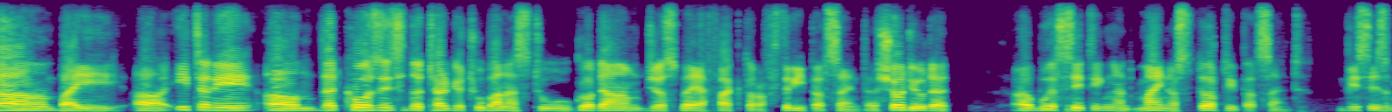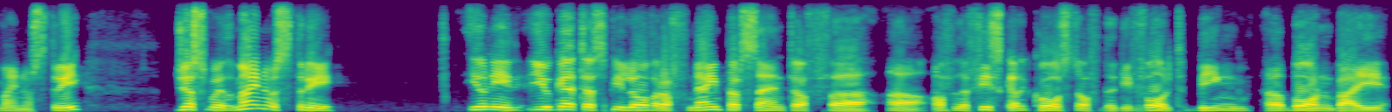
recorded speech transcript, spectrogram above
um, by uh, Italy um, that causes the target two balance to go down just by a factor of 3%. I showed you that uh, we're sitting at minus 30%. This is minus three. Just with minus three, you need you get a spillover of 9% of uh, uh, of the fiscal cost of the default being uh, borne by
